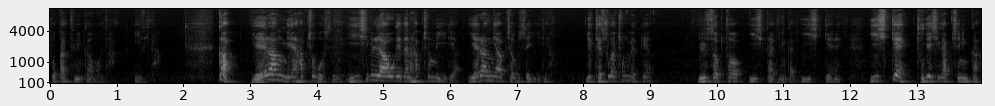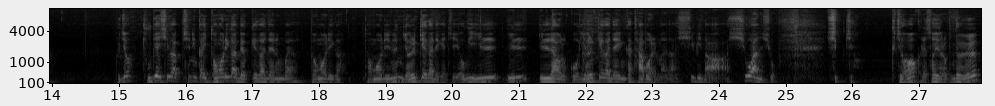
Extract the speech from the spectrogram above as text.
똑같으니까 뭐다 1이다. 그러니까 얘랑 얘 합쳐보세요. 20일 나오게 되는 합쳐놓으면 1이야. 얘랑 얘 합쳐보세요. 1이야. 이 개수가 총 몇 개야? 1서부터 20까지니까 20개네. 20개 두 개씩 합치니까 그죠? 두 개씩 합치니까 이 덩어리가 몇 개가 되는 거야? 덩어리가 덩어리는 10개가 되겠죠. 여기 1, 1, 1 나올 거 10개가 되니까 답 얼마다? 10이다. 쉬워 안 쉬워? 쉽죠. 그죠? 그래서 여러분들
